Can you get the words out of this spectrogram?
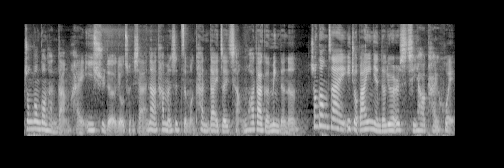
中共共产党还依序的留存下来。那他们是怎么看待这一场文化大革命的呢？中共在一九八一年的六月二十七号开会，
